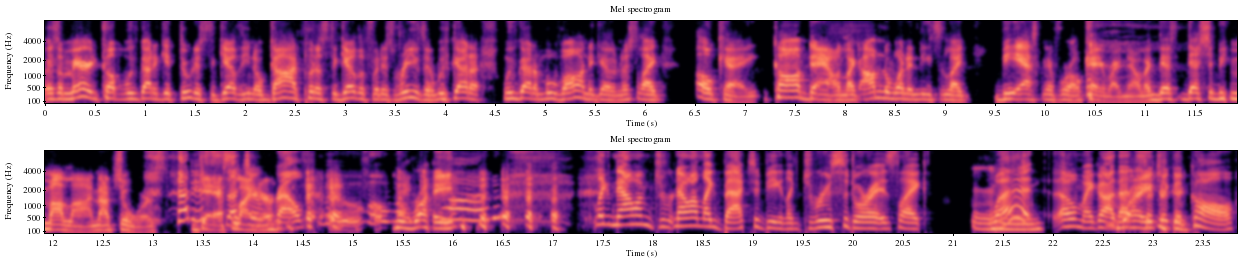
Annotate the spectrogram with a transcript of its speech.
as a married couple, we've got to get through this together. You know, God put us together for this reason. We've got to we've got to move on together. And it's like, okay, calm down. Like I'm the one that needs to like be asking if we're okay right now. Like that's that should be my line, not yours. That is such a Gaslighter. Ralph move. Oh my right. god! Like now I'm Dr- now I'm like back to being like Drew Sidora is like Mhm. what? Oh my god, that's Right. such a good call.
